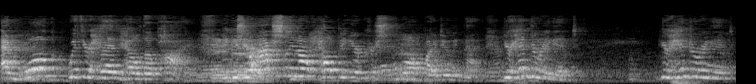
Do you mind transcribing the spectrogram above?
And walk with your head held up high. Because you're actually not helping your Christian walk by doing that. You're hindering it. You're hindering it.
